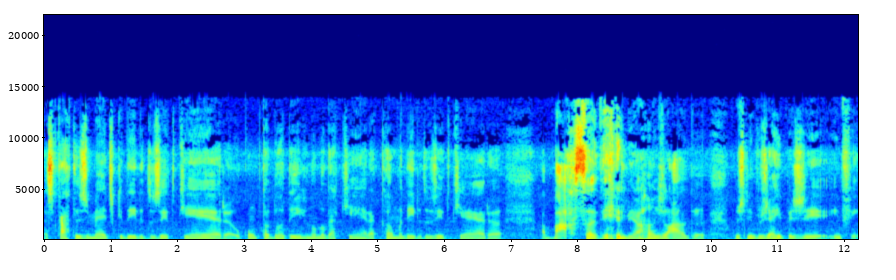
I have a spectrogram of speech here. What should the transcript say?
As cartas de médico dele do jeito que era, o computador dele no lugar que era, a cama dele do jeito que era, a barça dele arranjada, os livros de RPG, enfim.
